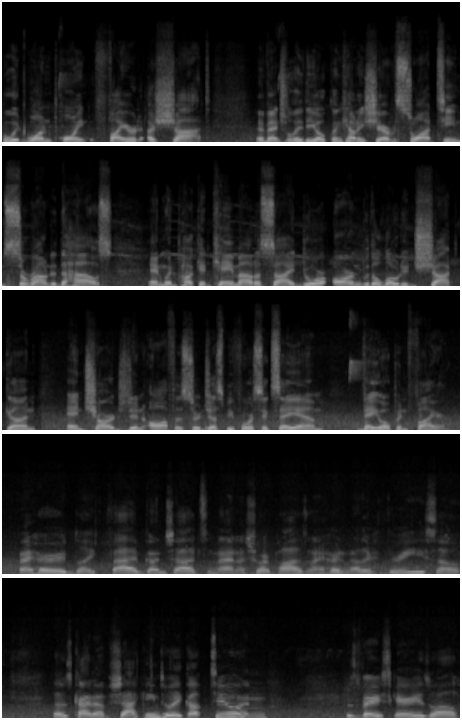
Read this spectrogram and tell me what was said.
who at one point fired a shot. Eventually, the Oakland County Sheriff's SWAT team surrounded the house, and when Puckett came out a side door armed with a loaded shotgun and charged an officer just before 6 a.m., they opened fire. I heard like five gunshots and then a short pause, and I heard another three. So that was kind of shocking to wake up to, and it was very scary as well.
